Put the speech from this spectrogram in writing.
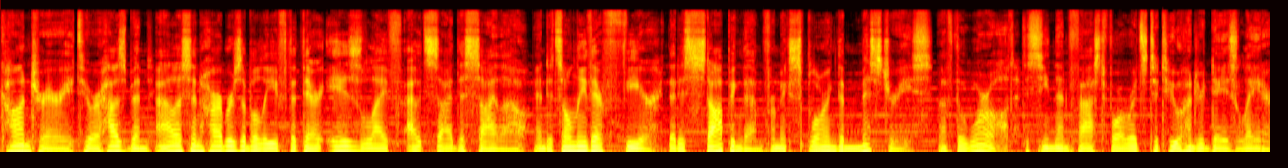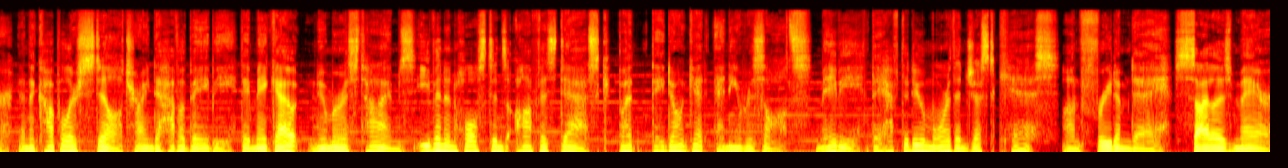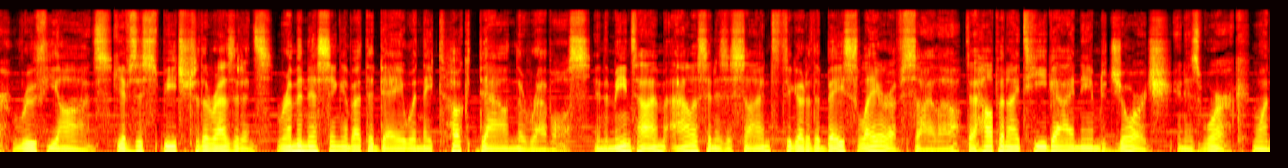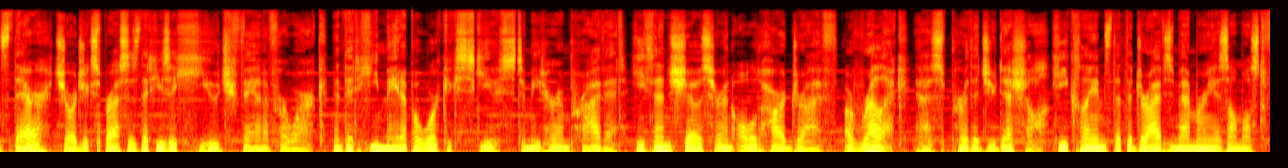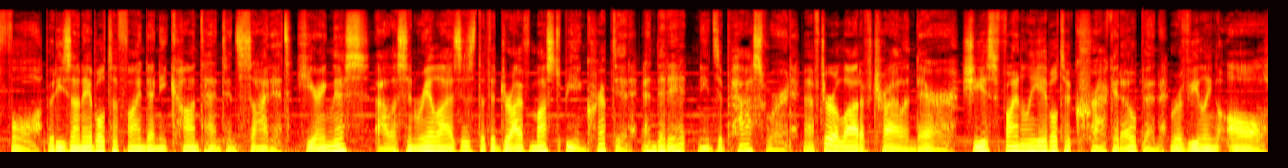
Contrary to her husband, Allison harbors a belief that there is life outside the silo, and it's only their fear that is stopping them from exploring the mysteries of the world. The scene then fast forwards to 200 days later, and the couple are still trying to have a baby. They make out numerous times, even in Holston's office desk, but they don't get any results. Maybe they have to do more than just kiss. On Freedom Day, Silo's mayor, Ruth Jahns, gives a speech to the residents, reminiscing about the day when they took down the rebels. In the meantime, Allison is assigned to go to the base layer of Silo to help an IT guy named George in his work. Once there, George expresses that he's a huge fan of her work and that he made up a work excuse to meet her in private. He then shows her an old hard drive, a relic as per the judicial. He claims that the drive's memory is almost full, but he's unable to find any content inside it. Hearing this, Allison realizes that the drive must be encrypted and that it needs a password. After a lot of trial and error, she is finally able to crack it open, revealing all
